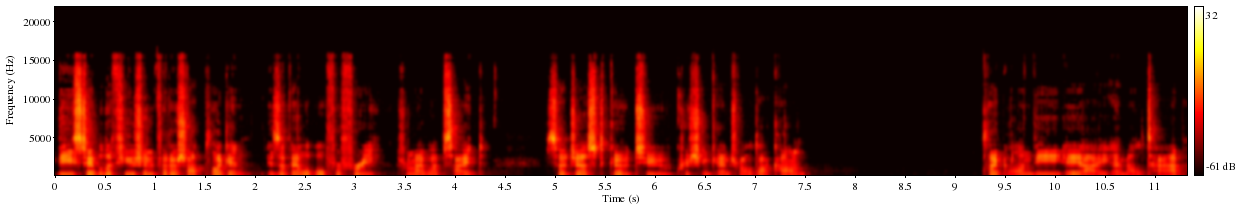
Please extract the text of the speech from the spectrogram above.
The Stable Diffusion Photoshop plugin is available for free from my website. So just go to christiancantrell.com, click on the AI ML tab,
